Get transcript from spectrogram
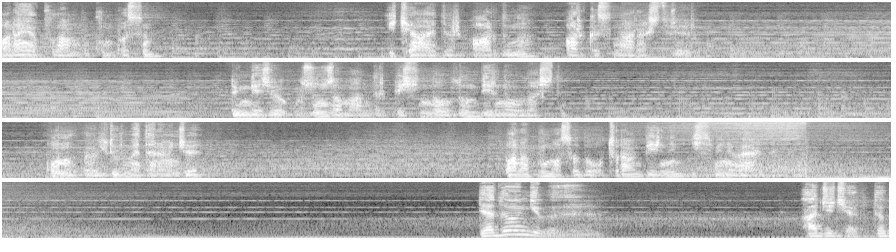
Bana yapılan bu kumpasın iki aydır ardını arkasını araştırıyorum. Dün gece uzun zamandır peşinde olduğum birine ulaştım. Onu öldürmeden önce bana bu masada oturan birinin ismini verdi. Dediğin gibi acı çektik,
